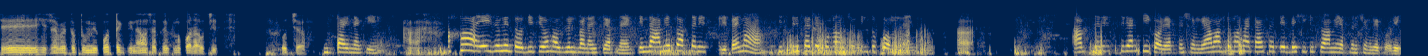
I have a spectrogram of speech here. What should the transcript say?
সেই হিসাবে তো তুমি প্রত্যেকদিন আমার সাথে এগুলো করা উচিত। বুঝছ? তাই নাকি? হ্যাঁ। হ্যাঁ এই জন্যই তো দ্বিতীয় হাজবেন্ড বানাইছে আপনার। কিন্তু আমিও তো আপনার স্ত্রী তাই না? স্ত্রীর সাথে কোনো অংশ কিন্তু কম নাই। হ্যাঁ। আপনার স্ত্রী আর কি করে আপনার সঙ্গে? আমার তো মনে হয় তার সাথে বেশি কিছু আমি আপনার সঙ্গে করি।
